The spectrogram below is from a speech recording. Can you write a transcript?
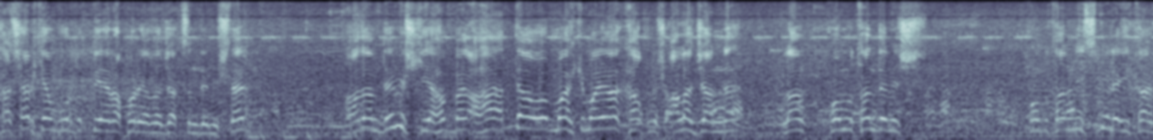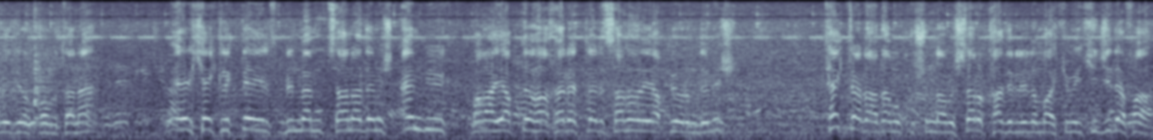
Kaçarken vurduk diye rapor yazacaksın demişler. Adam demiş ki ya ben, hatta o mahkum ayağa kalkmış alacanlı. Lan komutan demiş. Komutanın ismiyle hitap ediyor komutana. Erkeklik değil bilmem sana demiş en büyük bana yaptığı hakaretleri sana da yapıyorum demiş. Tekrar adamı kurşunlamışlar o Kadirli'nin mahkumu ikinci defa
